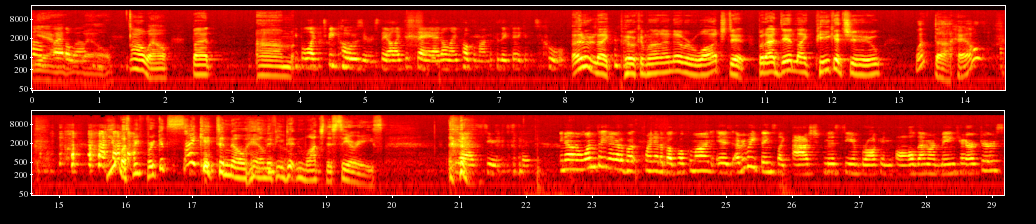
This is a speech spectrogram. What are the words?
oh, Yeah. oh, well. Well. Oh well. But um, People like to be posers. They all like to say, I don't like Pokemon because they think it's cool. I don't like Pokemon. I never watched it, but I did like Pikachu. What the hell? You must be freaking psychic to know him if you didn't watch the series. yeah, seriously. You know, one thing I gotta point out about Pokemon is everybody thinks like Ash, Misty, and Brock and all of them are the main characters.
